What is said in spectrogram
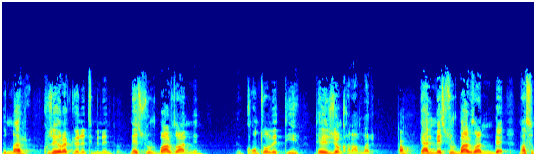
bunlar Kuzey Irak yönetiminin Mesrur Barzani'nin kontrol ettiği televizyon kanalları. Tamam. Yani Mesrur Barzani'nin de nasıl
